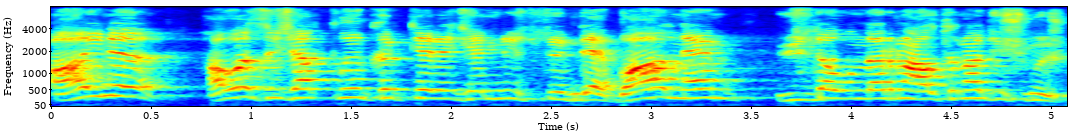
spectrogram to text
Aynı hava sıcaklığı 40 derecenin üstünde. Bağ nem yüzde onların altına düşmüş.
